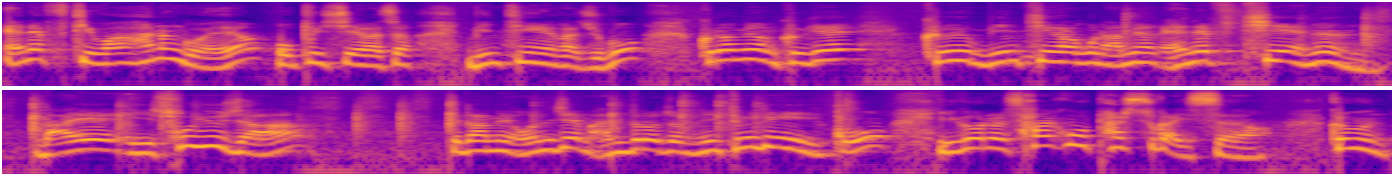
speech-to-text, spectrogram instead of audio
NFT화 하는 거예요. 오픈시에 가서 민팅해 가지고. 그러면 그게 그 민팅하고 나면 NFT에는 나의 이 소유자, 그 다음에 언제 만들어졌니 등등이 있고 이거를 사고 팔 수가 있어요. 그러면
